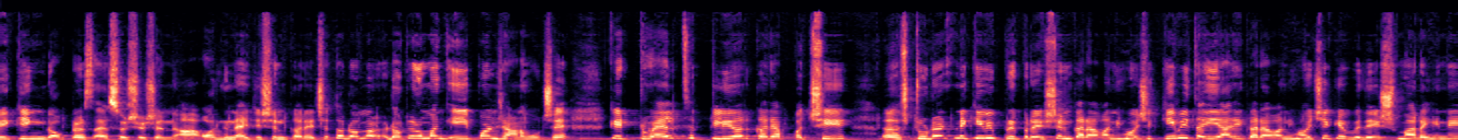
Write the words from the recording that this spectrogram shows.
મેકિંગ ડોક્ટર્સ એસોસિએશન ઓર્ગેનાઇઝેશન કરે છે. તો ડૉક્ટર ઉમંગ, એ પણ જાણવું છે કે ટ્વેલ્થ ક્લિયર કર્યા પછી સ્ટુડન્ટને કેવી પ્રિપરેશન કરાવવાની હોય છે, કેવી તૈયારી કરાવવાની હોય છે કે વિદેશમાં રહીને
